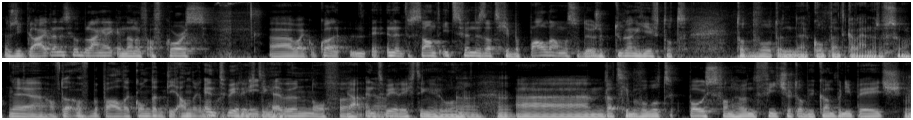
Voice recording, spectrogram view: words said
Dus die guideline is heel belangrijk. En dan, of, of course, uh, wat ik ook wel een interessant iets vind, is dat je bepaalde ambassadeurs ook toegang geeft tot, tot bijvoorbeeld een uh, contentkalender of zo. Ja, of, de, of bepaalde content die anderen in twee niet hebben. Of, uh, ja, in ja. twee richtingen gewoon. Uh, dat je bijvoorbeeld posts van hun featured op je company page. Hmm.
